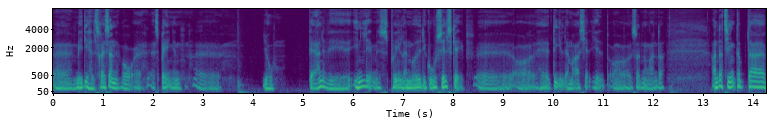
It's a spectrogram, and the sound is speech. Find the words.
øh, midt i 50'erne, hvor øh, Spanien øh, jo gerne vil indlemmes på en eller anden måde i det gode selskab øh, og have del af Marshallhjælp og sådan nogle andre, andre ting, der, der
